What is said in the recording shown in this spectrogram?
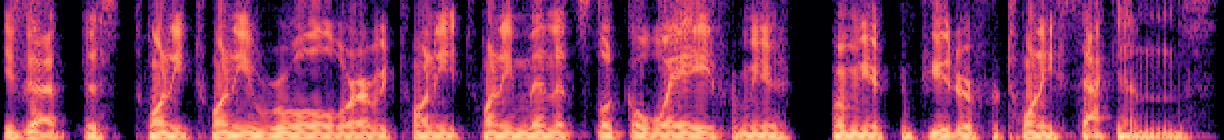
He's got this 2020 rule where every 20, 20 minutes look away from your, from your computer for 20 seconds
